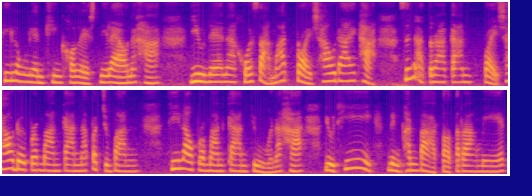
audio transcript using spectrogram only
ที่โรงเรียน King College นี้แล้วนะคะยิวในอนาคตสามารถปล่อยเช่าได้ค่ะ ซึ่งอัตราการปล่อยเช่าโดยประมาณการณปัจจุบันที่เราประมาณการอยู่นะคะ อยู่ที่ 1,000 บาทต่อตารางเมตร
